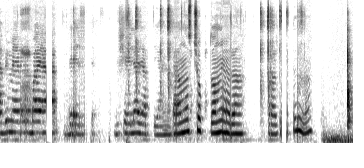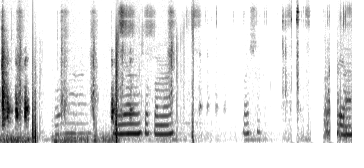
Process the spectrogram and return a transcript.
Abim evde bayağı delirtti. Bir şeyler yaptı yani. Yalnız çok donuyor ha. Fark ettin mi? Yarın çok donuyor. Başla. Ya.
